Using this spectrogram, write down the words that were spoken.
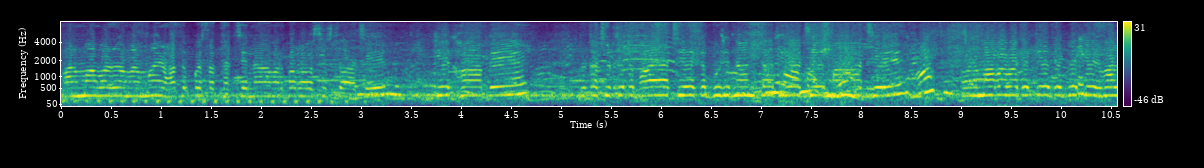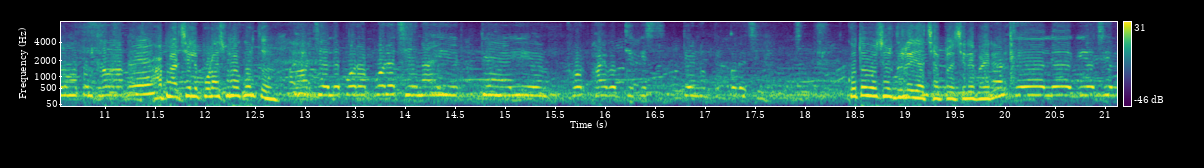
আমার মা বাবা আমার মায়ের হাতে পয়সা থাকছে না আমার বাবা অসুস্থ আছে। কে খাওয়াবে। দুটা ছোট ছোট ভাই আছে একটা বুড়ি নান দাদি আছে মা আছে। আমার মা বাবাকে কে দেখবে কে ভালো মতন খাওয়াবে? আপনার ছেলে পড়াশোনা করতো? আমার ছেলে পড়া পড়েছে না এই ফোর ফাইভ অব্দি টেন অব্দি করেছে কত বছর ধরে যাচ্ছে আপনার ছেলে বাইরে আমার ছেলে গিয়েছিল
